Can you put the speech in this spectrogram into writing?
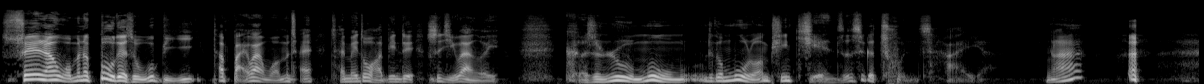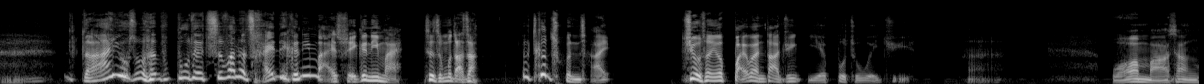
虽然我们的部队是五比一，他百万，我们才才没多少兵队，十几万而已。可是入慕这个慕容平简直是个蠢材呀！啊，哪有说部队吃饭的柴得给你买，水给你买，这怎么打仗？这个蠢材，就算有百万大军也不足为惧啊！我马上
